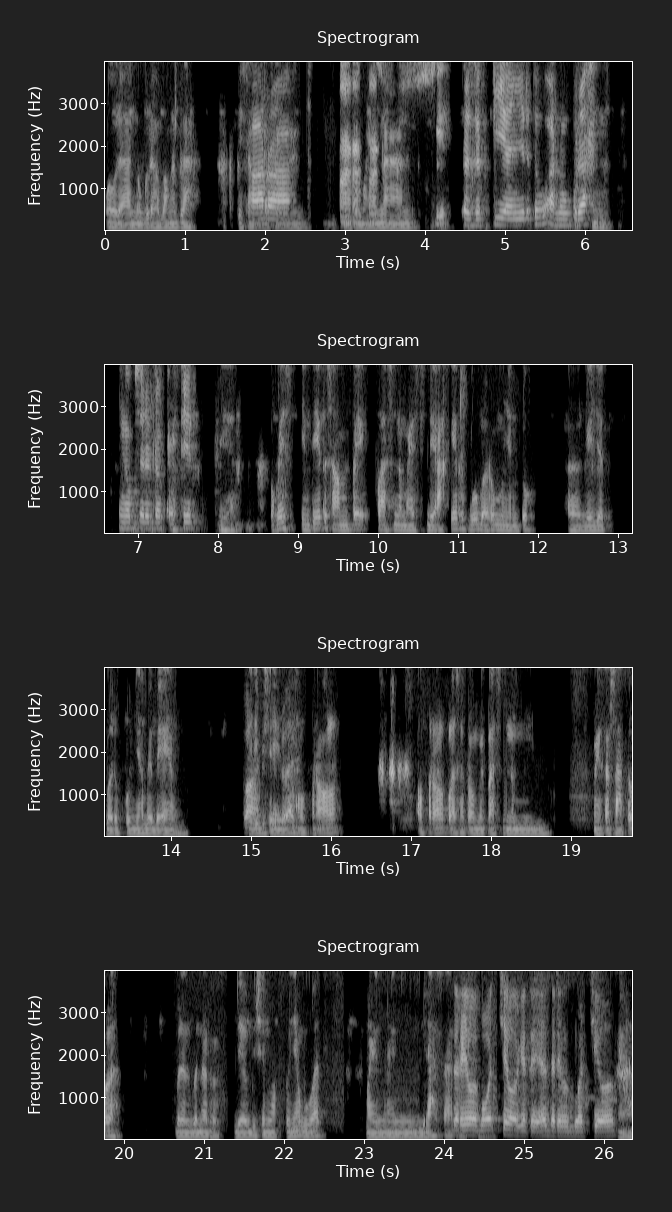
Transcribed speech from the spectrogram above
wah, udah anugerah banget lah bisa Parah. permainan gitu Rezeki anjir itu anugerah. Hmm. Nggak bisa didapetin. iya pokoknya intinya itu sampai kelas 6 SD akhir gue baru menyentuh eh, gadget baru punya BBM Wah, jadi bisa gila dibilang sih. overall overall kelas 1 sampai kelas 6 semester 1 lah benar-benar dihabisin waktunya buat main-main biasa real bocil gitu ya, real bocil. Ya.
